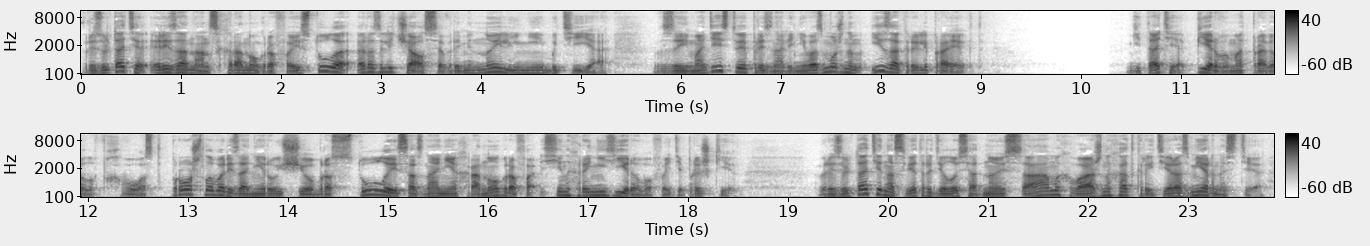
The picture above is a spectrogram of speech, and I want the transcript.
В результате резонанс хронографа и стула различался временной линией бытия. Взаимодействие признали невозможным и закрыли проект. Гитатия первым отправил в хвост прошлого резонирующий образ стула и сознание хронографа, синхронизировав эти прыжки. В результате на свет родилось одно из самых важных открытий размерности –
